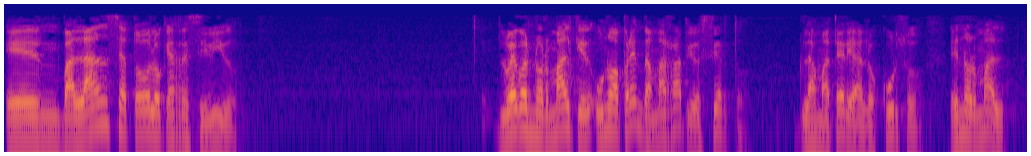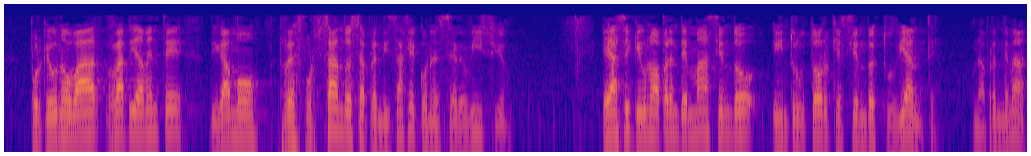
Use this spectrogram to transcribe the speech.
en balance a todo lo que has recibido. Luego es normal que uno aprenda más rápido, es cierto. las materias, los cursos. Es normal, porque uno va rápidamente, digamos, reforzando ese aprendizaje con el servicio. Es así que uno aprende más siendo instructor que siendo estudiante. Uno aprende más.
